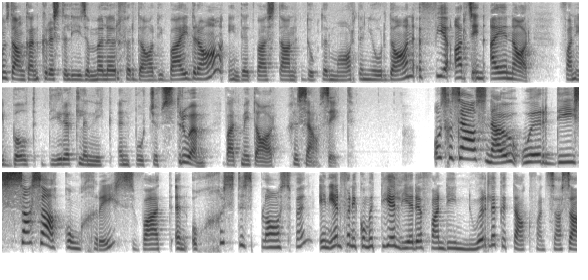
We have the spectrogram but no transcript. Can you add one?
Ons dank aan Christelise Miller vir daardie bydrae en dit was dan Dr. Martin Jordaan, 'n veearts en eienaar van die Bult Dierekliniek in Potchefstroom wat met haar gesels het. Ons gesels nou oor die SASSA kongres wat in Augustus plaasvind en een van die komiteelede van die noordelike tak van SASSA,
